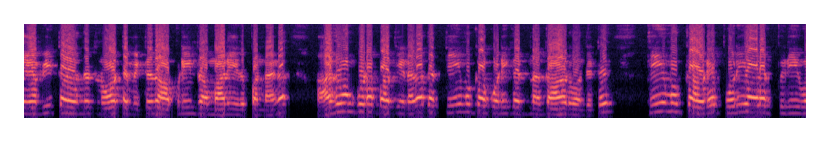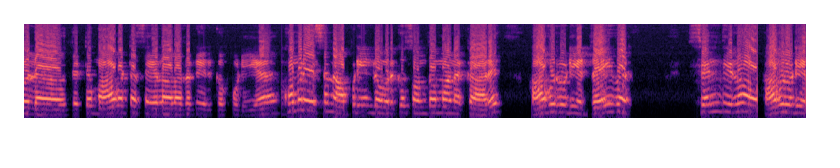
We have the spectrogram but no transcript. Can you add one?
என் வீட்டை வந்துட்டு நோட்டமிட்டது அப்படின்ற மாதிரி இது பண்ணாங்க. அதுவும் கூட பாத்தீங்கன்னா அந்த திமுக கொடி கட்டின கார் வந்துட்டு திமுகவுடைய பொறியாளர் பிரிவுல வந்துட்டு மாவட்ட செயலாளராக இருக்கக்கூடிய குமரேசன் அப்படின்றவருக்கு சொந்தமான காரு. அவருடைய டிரைவர் செந்திலும் அவருடைய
